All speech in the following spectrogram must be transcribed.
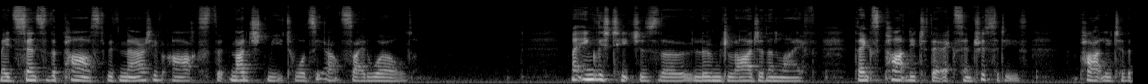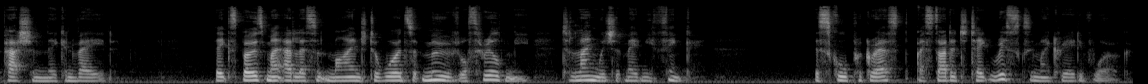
made sense of the past with narrative arcs that nudged me towards the outside world. My English teachers, though, loomed larger than life, thanks partly to their eccentricities, partly to the passion they conveyed. They exposed my adolescent mind to words that moved or thrilled me, to language that made me think. As school progressed, I started to take risks in my creative work.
